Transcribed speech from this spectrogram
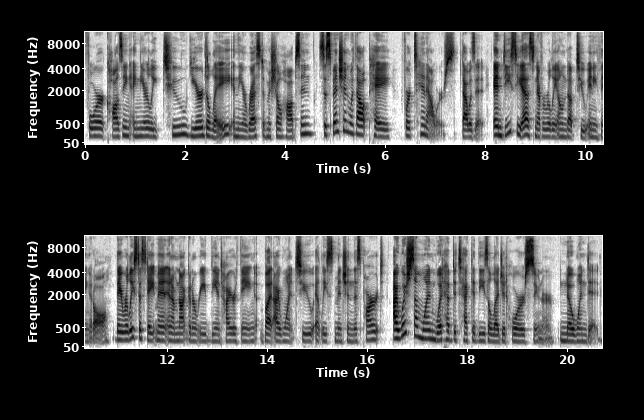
for causing a nearly two year delay in the arrest of Machelle Hobson? Suspension without pay for 10 hours. That was it. And DCS never really owned up to anything at all. They released a statement, and I'm not going to read the entire thing, but I want to at least mention this part. I wish someone would have detected these alleged horrors sooner. No one did,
